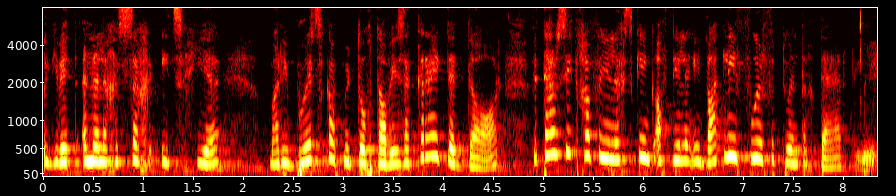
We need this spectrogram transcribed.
jy weet in hulle gesig iets gee maar die boodskap moet tog daar wees. Ek kry dit daar. Vertel ons net gou van julle geskenkafdeling en wat lê voor vir 2013?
